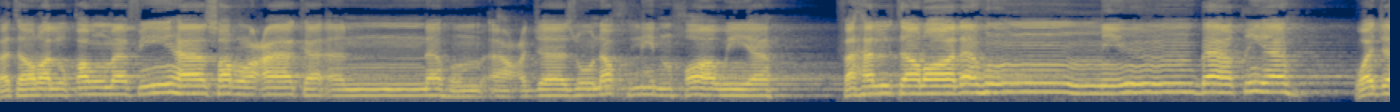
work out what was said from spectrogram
فترى القوم فيها صرعى كأنهم أعجاز نخل خاوية. فهل ترى لهم من باقية؟ وجاء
